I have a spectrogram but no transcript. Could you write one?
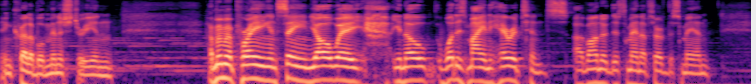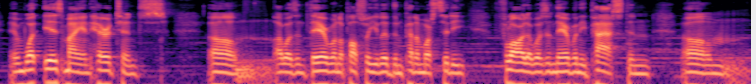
incredible ministry. And I remember praying and saying, Yahweh, you know, what is my inheritance? I've honored this man, I've served this man. And what is my inheritance? Um, I wasn't there when Apostle you lived in Panama City, Florida. Wasn't there when he passed, and um,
